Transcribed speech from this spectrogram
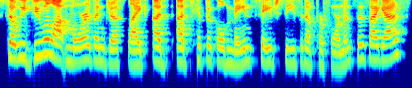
So we do a lot more than just like a, a typical main stage season of performances, I guess.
